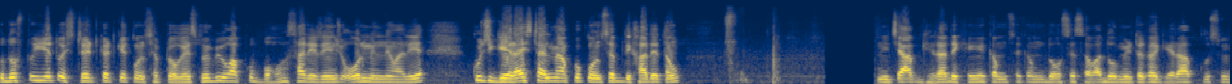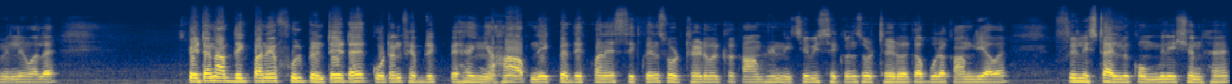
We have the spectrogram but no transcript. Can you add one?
तो दोस्तों, ये तो स्ट्रेट कट के कॉन्सेप्ट हो गए, इसमें भी वो आपको बहुत सारी रेंज और मिलने वाली है। कुछ गेरा स्टाइल में आपको कॉन्सेप्ट दिखा देता हूँ। नीचे आप घेरा देखेंगे कम से कम दो से सवा दो मीटर का घेरा आपको उसमें मिलने वाला है। पैटर्न आप देख पा रहे हैं, फुल प्रिंटेड है, कॉटन फैब्रिक पे है। यहाँ आप नेक पे देख पा रहे हैं सीक्वेंस और थ्रेड वर्क का काम है। नीचे भी सीक्वेंस और थ्रेड वर्क का पूरा काम लिया हुआ है। फ्रिल स्टाइल में कॉम्बिनेशन है।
